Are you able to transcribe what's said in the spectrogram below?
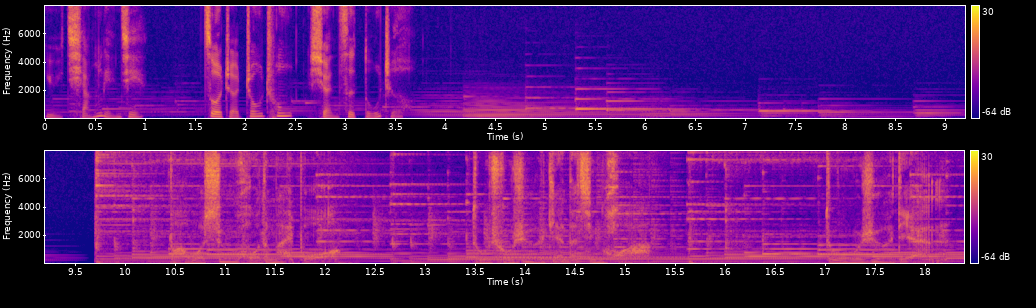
与强连接。作者周冲，选自《读者》。把握生活的脉搏，读出热点的精华。读热点。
